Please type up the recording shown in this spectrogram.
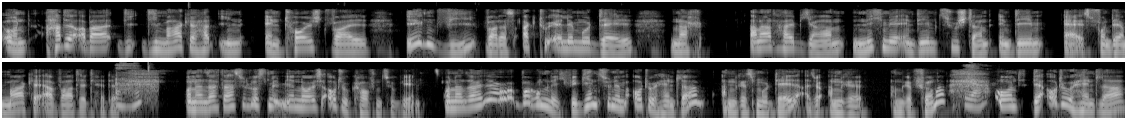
und hatte aber, die, die Marke hat ihn enttäuscht, weil irgendwie war das aktuelle Modell nach anderthalb Jahren nicht mehr in dem Zustand, in dem er es von der Marke erwartet hätte. Aha. Und dann sagt er, hast du Lust mit mir ein neues Auto kaufen zu gehen? Und dann sage ich, ja, warum nicht? Wir gehen zu einem Autohändler, anderes Modell, also andere, andere Firma. Ja. Und der Autohändler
